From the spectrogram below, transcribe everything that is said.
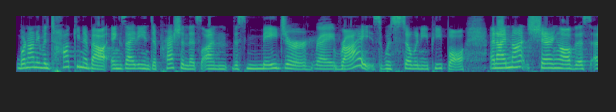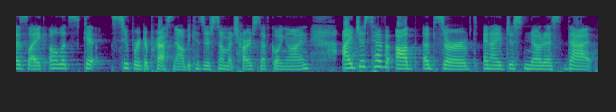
we're not even talking about anxiety and depression that's on this major right. rise with so many people. And I'm not sharing all of this as like, oh, let's get super depressed now because there's so much hard stuff going on. I just have ob- observed and I've just noticed that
